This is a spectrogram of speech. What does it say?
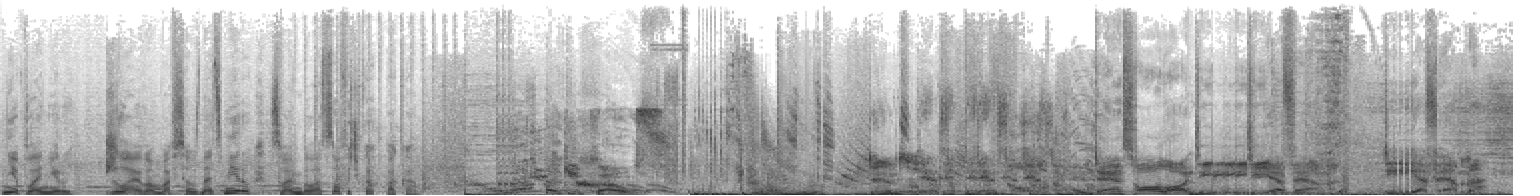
не планирует. Желаю вам во всем знать меру. С вами была Софочка. Пока. Таких хаус. Dance, dance, dance hall. Dance Hall on DFM. DFM.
